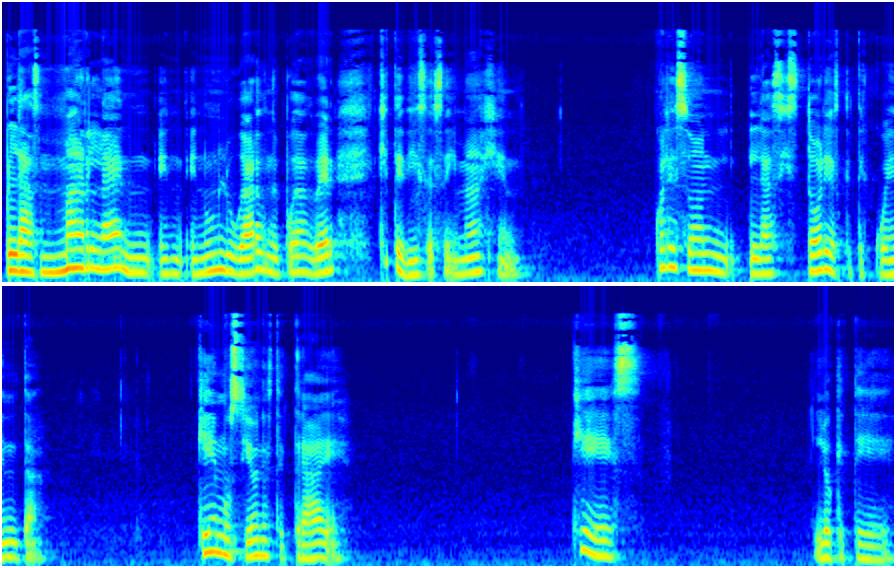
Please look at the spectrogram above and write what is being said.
plasmarla en, en, un lugar donde puedas ver qué te dice esa imagen, cuáles son las historias que te cuenta, qué emociones te trae, qué es lo que te,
